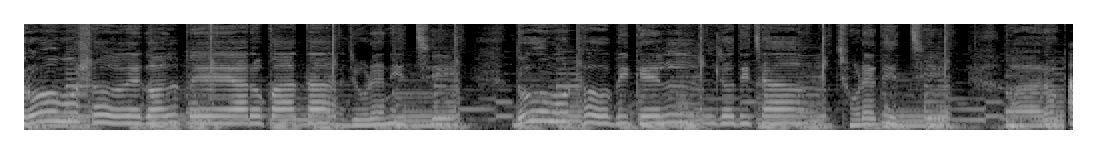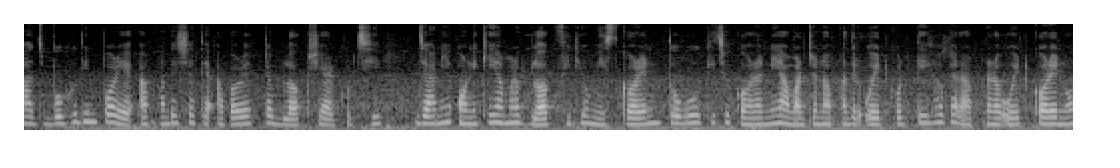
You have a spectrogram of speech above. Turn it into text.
ক্রমশ এ গল্পে আরও পাতা জুড়ে নিচ্ছি। দু মুঠো বিকেল যদি চাও, ছুঁড়ে দিচ্ছি। আজ বহুদিন পরে আপনাদের সাথে আবারও একটা ব্লগ শেয়ার করছি। জানি অনেকেই আমার ব্লগ ভিডিও মিস করেন, তবুও কিছু করার নেই। আমার জন্য আপনাদের ওয়েট করতেই হবে আর আপনারা ওয়েট করেনও।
